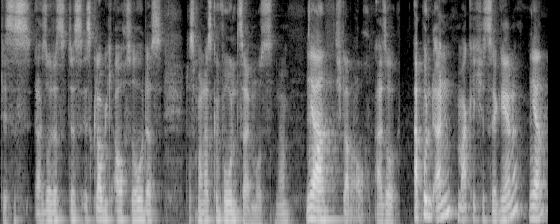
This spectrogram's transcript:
Das ist, also das, das ist, glaube ich, auch so, dass, dass man das gewohnt sein muss. Ne? Ja, ich glaube auch. Also ab und an mag ich es sehr gerne. Ja.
